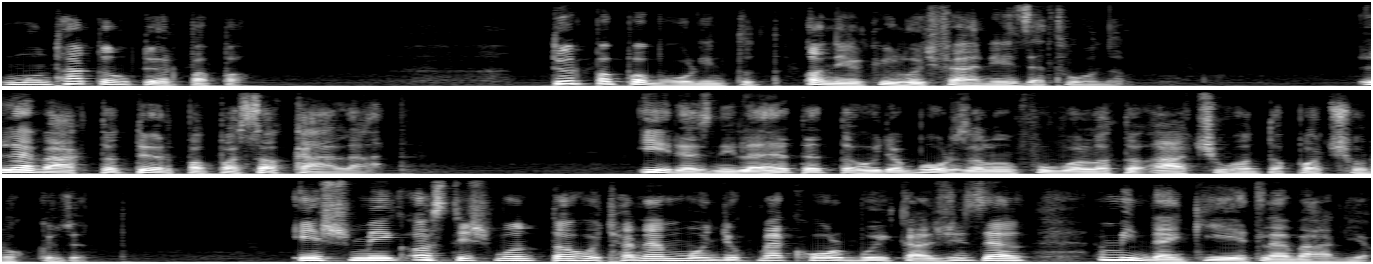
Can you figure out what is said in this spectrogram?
Mondhatom, törpapa? Törpapa bólintott, anélkül, hogy felnézett volna. Levágta törpapa szakállát. Érezni lehetett, ahogy a borzalom fuvallata átsuhant a padsorok között és még azt is mondta, hogy ha nem mondjuk meg, hol bujkál Zsizel, mindenkiét levágja.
